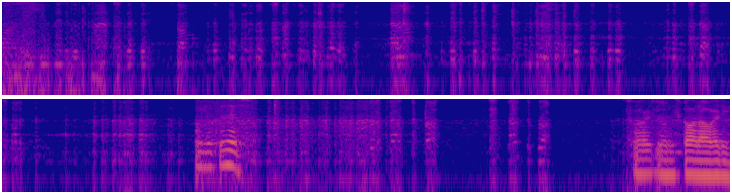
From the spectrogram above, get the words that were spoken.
was if you made a good pass with the control, they'll give you a little smattering of applause. They like that to visiting teams. They appreciate good football and all that stuff inside and out. Oh, look at this. Suarez nearly scored already.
